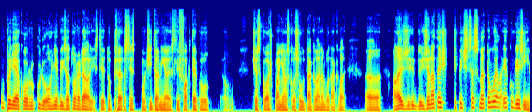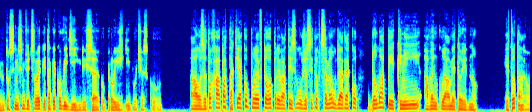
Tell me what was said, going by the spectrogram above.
úplně jako ruku do ohně bych za to nedal, jestli je to přesně spočítaný a jestli fakt jako Česko a Španělsko jsou takhle nebo takhle. Uh, ale že, že na té špičce jsme tomu já jako věřím. To si myslím, že člověk i tak jako vidí, když se jako projíždí po Česku. A lze to chápat taky jako projev toho privatismu, že si to chceme udělat jako doma pěkný a venku nám je to jedno. Je to tak? No,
